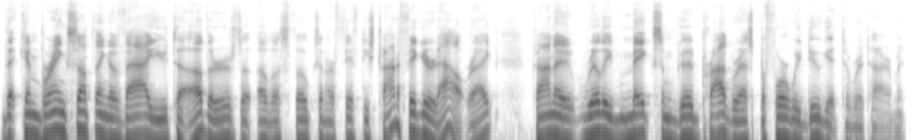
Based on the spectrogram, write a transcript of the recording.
that can bring something of value to others of us folks in our 50s trying to figure it out, right? Trying to really make some good progress before we do get to retirement.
